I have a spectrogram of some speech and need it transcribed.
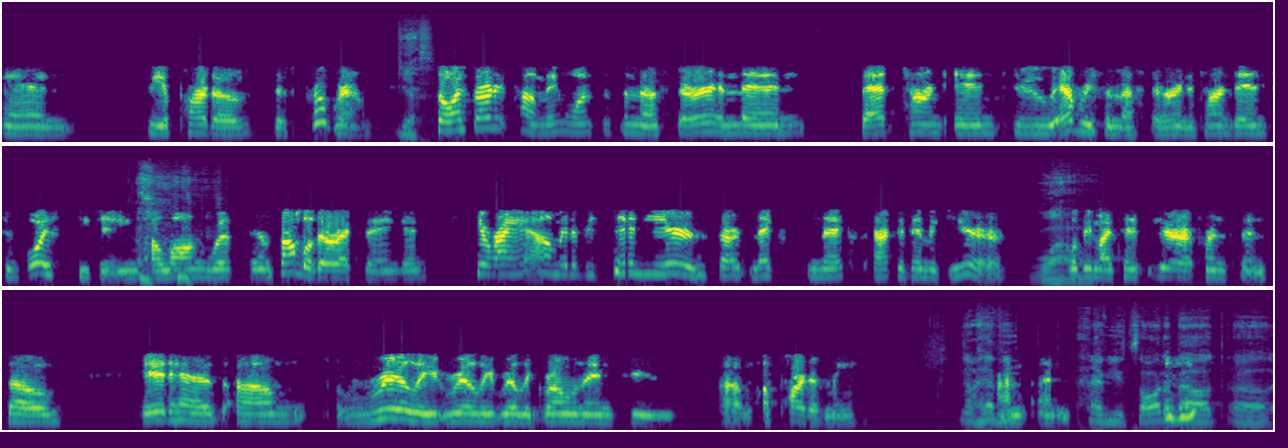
and be a part of this program. Yes. So I started coming once a semester and then that turned into every semester and it turned into voice teaching along with the ensemble directing and here I am. It'll be ten years start next next academic year Wow. will be my 10th year at Princeton. So it has um, really, really, really grown into um, a part of me. now have I'm, you I'm, have you thought Mhm. about uh,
